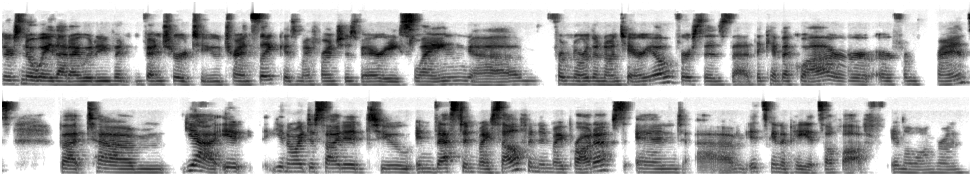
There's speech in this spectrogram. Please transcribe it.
there's no way that I would even venture to translate because my French is very slang uh, from Northern Ontario versus the, the Quebecois or, or from France. But um, yeah, it you know I decided to invest in myself and in my products, and um, it's going to pay itself off in the long run.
